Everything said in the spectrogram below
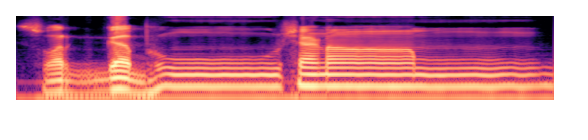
स्वर्गभूषणाम्।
